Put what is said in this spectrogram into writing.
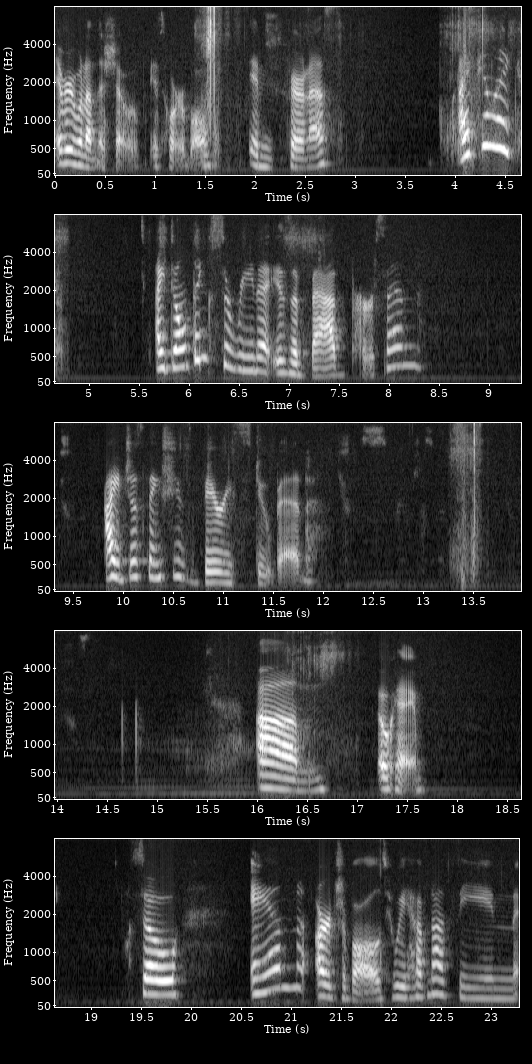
everyone on the show is horrible, in fairness. I feel like I don't think Serena is a bad person. I just think she's very stupid. Um, okay. So, Anne Archibald, who we have not seen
